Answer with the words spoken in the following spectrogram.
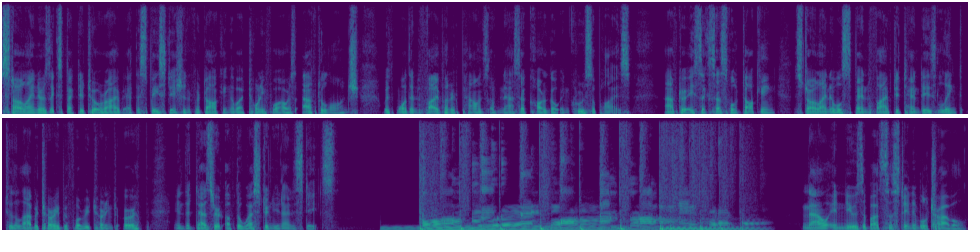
Starliner is expected to arrive at the space station for docking about 24 hours after launch with more than 500 pounds of NASA cargo and crew supplies. After a successful docking, Starliner will spend 5 to 10 days linked to the laboratory before returning to Earth in the desert of the western United States. Now, in news about sustainable travel,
